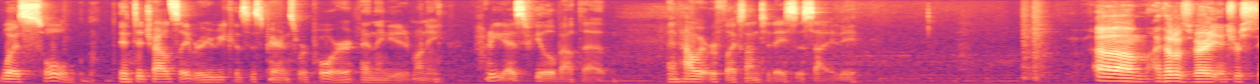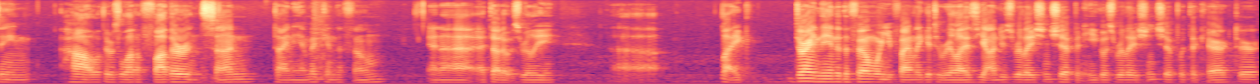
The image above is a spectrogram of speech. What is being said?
was sold into child slavery because his parents were poor and they needed money. How do you guys feel about that, and how it reflects on today's society? Um, I thought it was very interesting how there was a lot of father and son dynamic in the film, and I, I thought it was really uh, like during the end of the film where you finally get to realize Yondu's relationship and Ego's relationship with the character.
